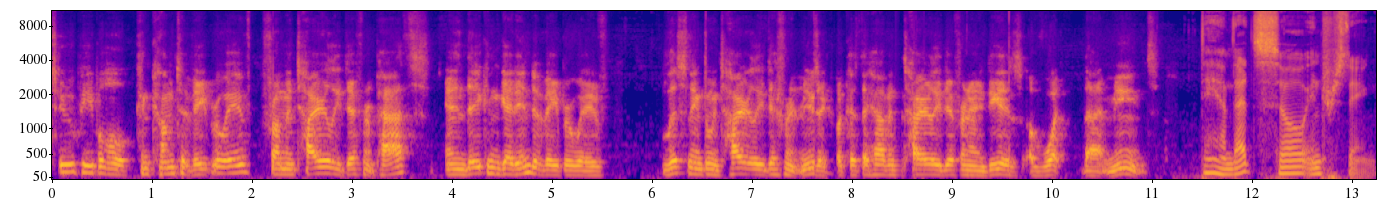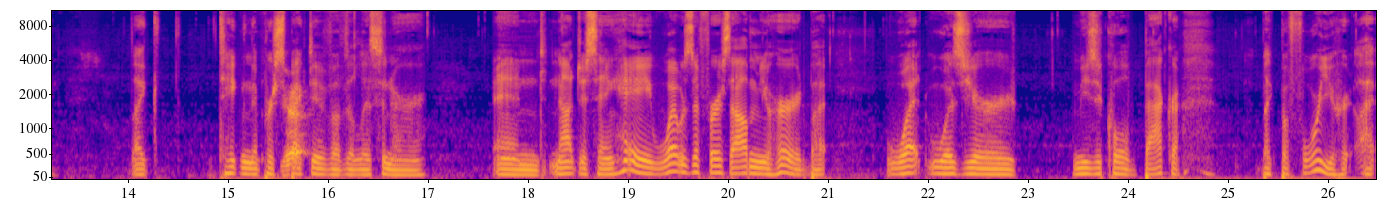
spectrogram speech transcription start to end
two people can come to vaporwave from entirely different paths and they can get into vaporwave listening to entirely different music because they have entirely different ideas of what that means. Damn, that's so interesting. Like taking the perspective of the listener and not just saying, "Hey, what was the first album you heard?" but what was your musical background like before you heard I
